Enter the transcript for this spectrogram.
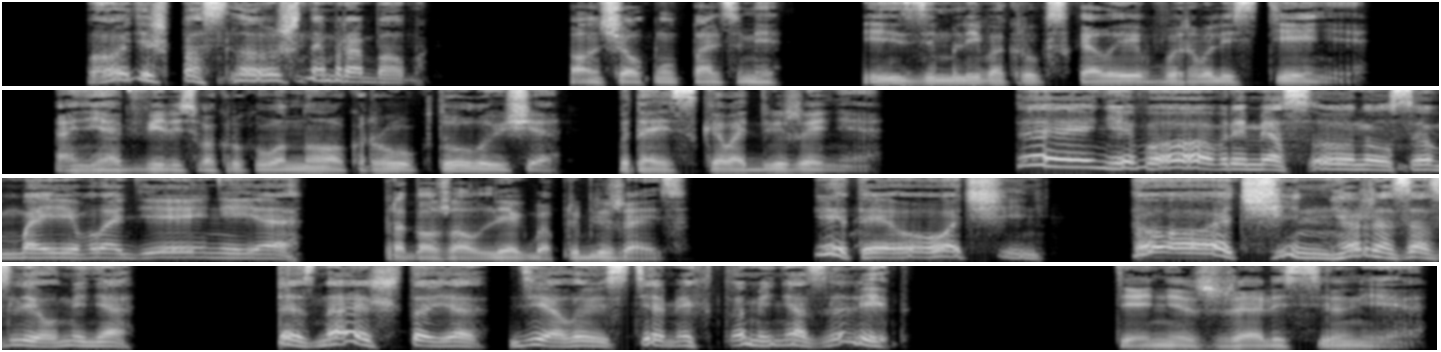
Будешь послушным рабом». Он щелкнул пальцами, и из земли вокруг скалы вырвались тени. Они обвились вокруг его ног, рук, туловища, пытаясь сковать движение. «Ты не вовремя сунулся в мои владения», — продолжал Легба, приближаясь. «И ты очень, очень разозлил меня. Ты знаешь, что я делаю с теми, кто меня злит?» Тени сжались сильнее.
